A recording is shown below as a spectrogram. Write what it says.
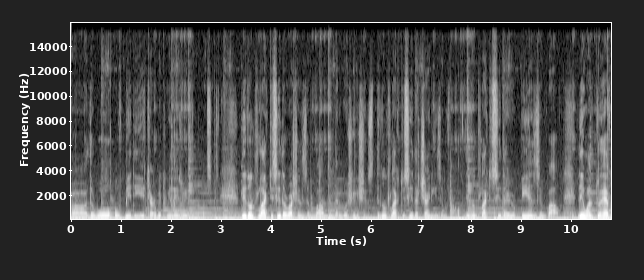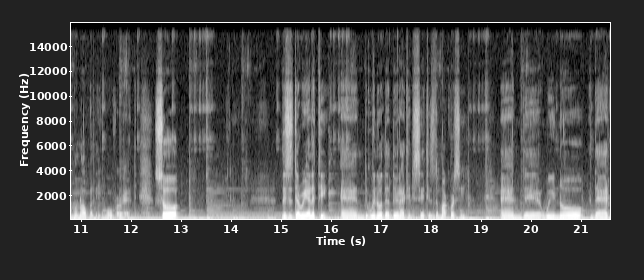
uh, the role of mediator between the Israelis and the Palestinians. They don't like to see the Russians involved in the negotiations. They don't like to see the Chinese involved. They don't like to see the Europeans involved. They want to have monopoly over it. So this is the reality, and we know that the United States is democracy and uh, we know that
